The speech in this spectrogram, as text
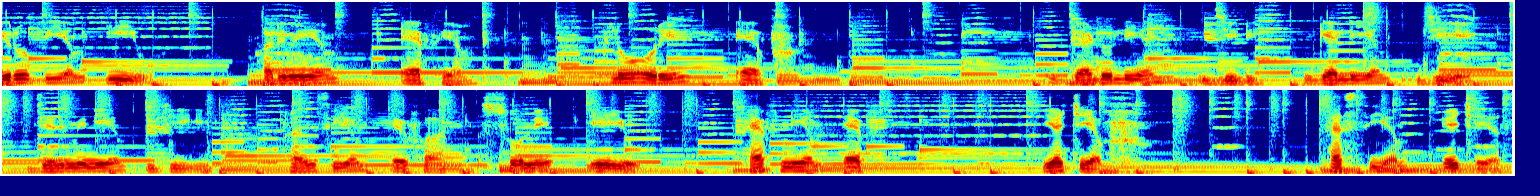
europium E U fermium F M fluorine F gadolinium G D gallium G A germanium G E francium F R सोने A U hafnium F H F hassium H S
